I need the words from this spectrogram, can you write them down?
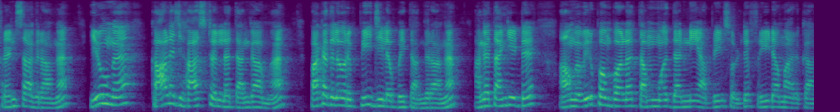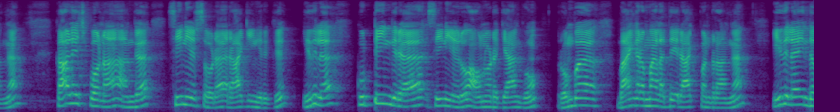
ஃப்ரெண்ட்ஸ் ஆகுறாங்க. இவங்க காலேஜ் ஹாஸ்டலில் தங்காமல் பக்கத்தில் ஒரு பிஜியில் போய் தங்குறாங்க. அங்கே தங்கிட்டு அவங்க விருப்பம் போல் தம்மு தண்ணி அப்படின்னு சொல்லிட்டு ஃப்ரீடமாக இருக்காங்க. காலேஜ் போனால் அங்கே சீனியர்ஸோட ராக்கிங் இருக்குது இதில் குட்டிங்கிற சீனியரும் அவனோட கேங்கும் ரொம்ப பயங்கரமாக எல்லாத்தையும் ரேக் பண்ணுறாங்க இதில் இந்த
